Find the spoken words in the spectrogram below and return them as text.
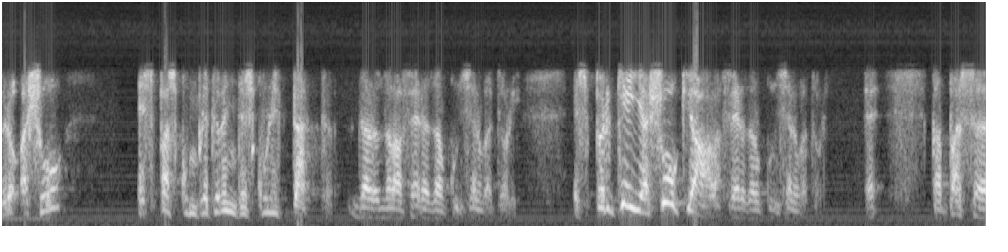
Però això és pas completament desconnectat de, de l'afera del conservatori és perquè hi ha això que hi ha a l'afer del conservatori. Eh? Que passa,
